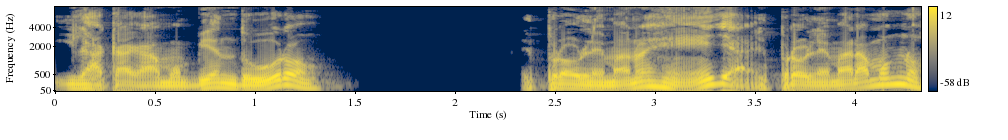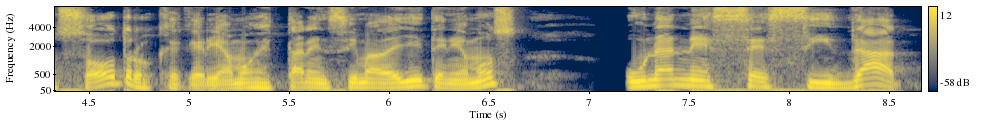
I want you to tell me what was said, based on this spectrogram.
Y la cagamos bien duro. El problema no es ella, el problema éramos nosotros que queríamos estar encima de ella y teníamos una necesidad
